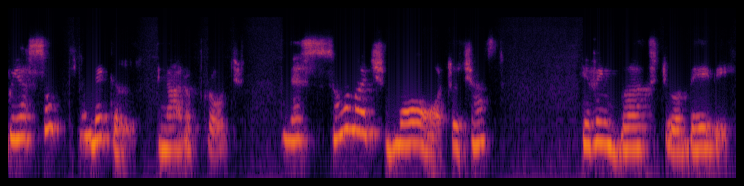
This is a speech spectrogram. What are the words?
we are so clinical in our approach. There's so much more to just giving birth to a baby.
